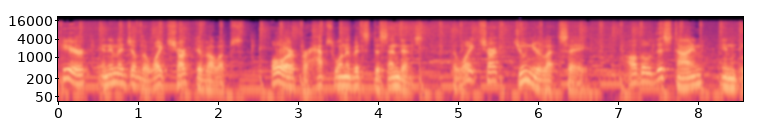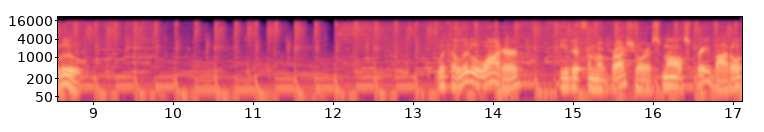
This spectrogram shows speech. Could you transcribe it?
Here, an image of the white shark develops, or perhaps one of its descendants, the white shark junior let's say, although this time in blue. With a little water, either from a brush or a small spray bottle,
